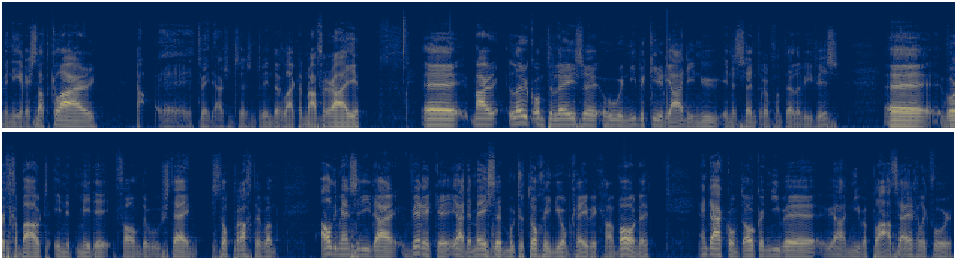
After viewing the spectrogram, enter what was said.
Wanneer is dat klaar? Nou, uh, 2026, laat ik het maar verraaien. Uh, maar leuk om te lezen hoe een nieuwe Kiria, die nu in het centrum van Tel Aviv is, wordt gebouwd in het midden van de woestijn. Is toch prachtig, want al die mensen die daar werken, ja, de meesten moeten toch in die omgeving gaan wonen. En daar komt ook een nieuwe, ja, nieuwe plaats eigenlijk voor.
